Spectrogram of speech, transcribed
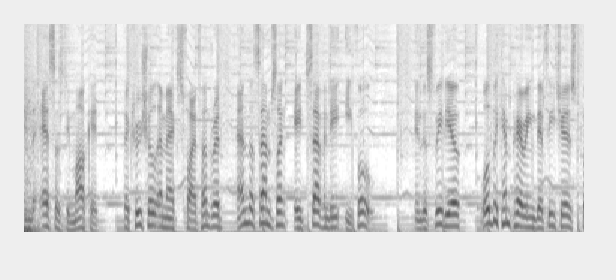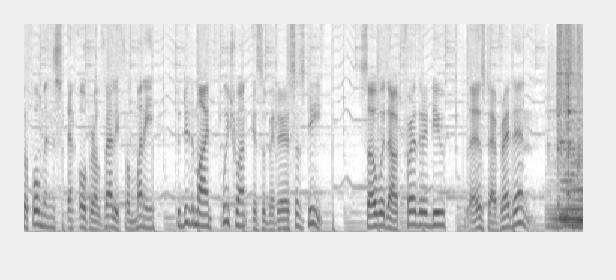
in the SSD market, the Crucial MX500 and the Samsung 870 EVO. In this video, we'll be comparing their features, performance and overall value for money to determine which one is the better SSD. So without further ado, let's dive right in.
